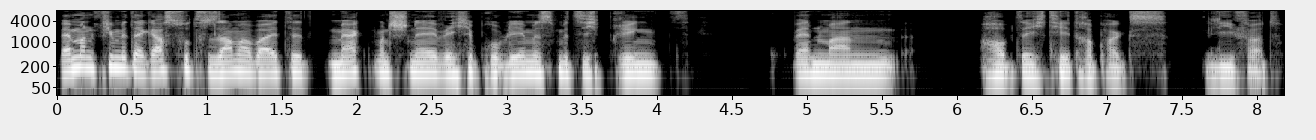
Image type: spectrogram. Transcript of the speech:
wenn man viel mit der Gastro zusammenarbeitet, merkt man schnell, welche Probleme es mit sich bringt, wenn man hauptsächlich Tetrapacks liefert.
